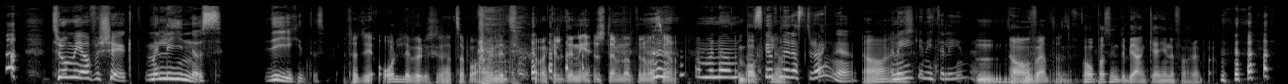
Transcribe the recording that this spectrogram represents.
Tror mig jag har försökt med Linus. Det gick inte så bra. Jag tror att det är Oliver du ska satsa på. Han, är lite, han verkar lite nedstämd alltid när man ser honom. Ja, men han, han ska öppna restaurang nu. Ja, en just- egen italienare. Mm, ja. Oväntat. Hoppas inte Bianca hinner före bara.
